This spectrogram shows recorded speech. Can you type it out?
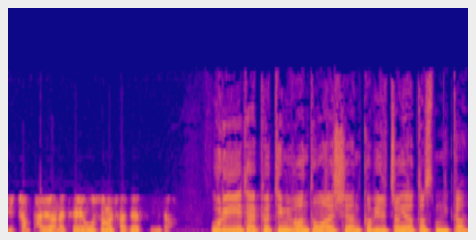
2008년에 대회 우승을 차지했습니다. 우리 대표팀 이번 동아시안컵 일정이 어떻습니까?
